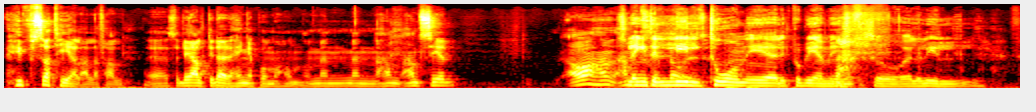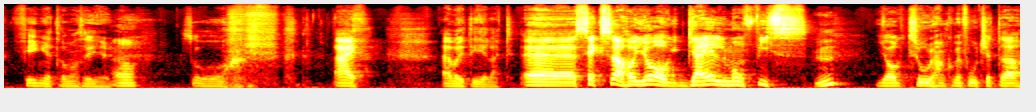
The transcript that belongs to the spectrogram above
hyfsat hel i alla fall. Eh, så det är alltid där det hänger på med honom. Men, men han, han ser... Ja, han, Så han länge inte lilltån är lite problem med, så, eller lillfingret vad man säger. Ja. Så... Nej. Det var lite elakt. Eh, sexa har jag, Gael Monfils. Mm. Jag tror han kommer fortsätta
